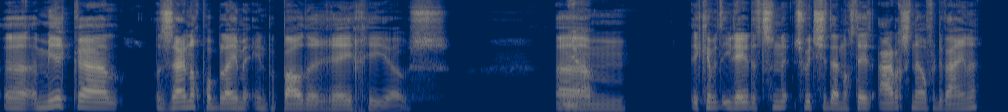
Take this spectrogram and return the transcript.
Uh, Amerika zijn nog problemen in bepaalde regio's. Um, Ik heb het idee dat switches daar nog steeds aardig snel verdwijnen.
